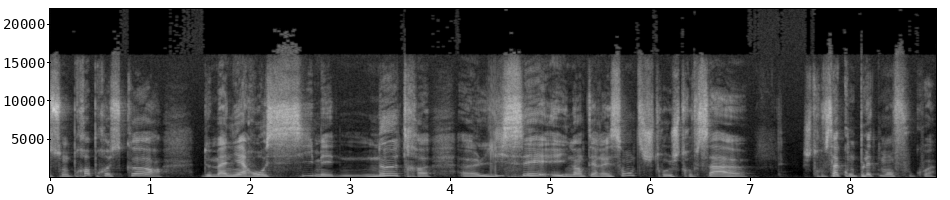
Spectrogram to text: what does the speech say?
son propre score de manière aussi mais neutre, euh, lissée et inintéressante, je trouve je ça euh, je trouve ça complètement fou quoi.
